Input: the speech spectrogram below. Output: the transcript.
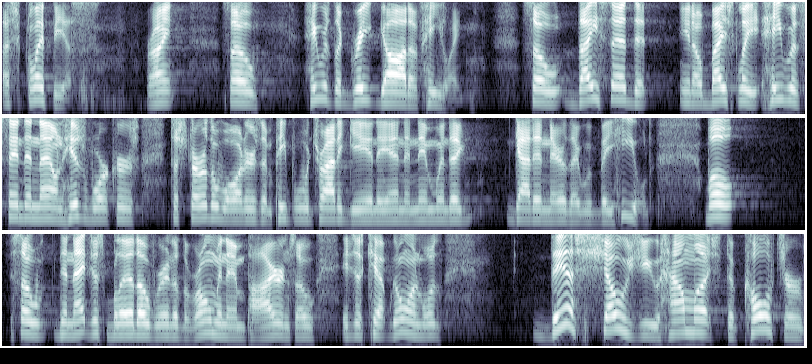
Asclepius, right? So he was the Greek god of healing. So they said that you know, basically he was sending down his workers to stir the waters and people would try to get in and then when they got in there they would be healed. Well, so then that just bled over into the Roman Empire, and so it just kept going. Well, this shows you how much the culture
